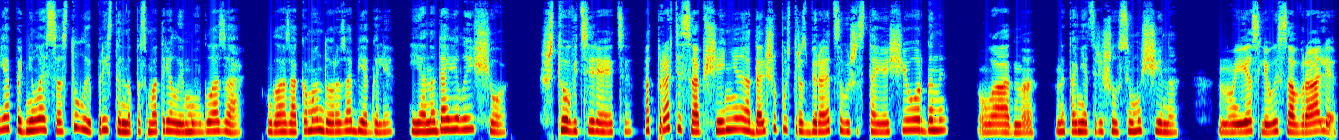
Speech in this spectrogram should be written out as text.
Я поднялась со стула и пристально посмотрела ему в глаза. Глаза командора забегали. Я надавила еще. Что вы теряете? Отправьте сообщение, а дальше пусть разбираются вышестоящие органы. Ладно, наконец решился мужчина. Но если вы соврали...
